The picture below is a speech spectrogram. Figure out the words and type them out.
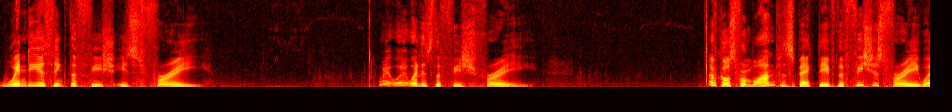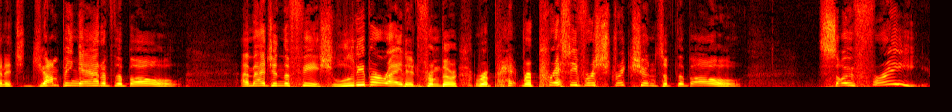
when do you think the fish is free? When, when is the fish free? Of course, from one perspective, the fish is free when it's jumping out of the bowl. Imagine the fish liberated from the rep- repressive restrictions of the bowl. So free.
